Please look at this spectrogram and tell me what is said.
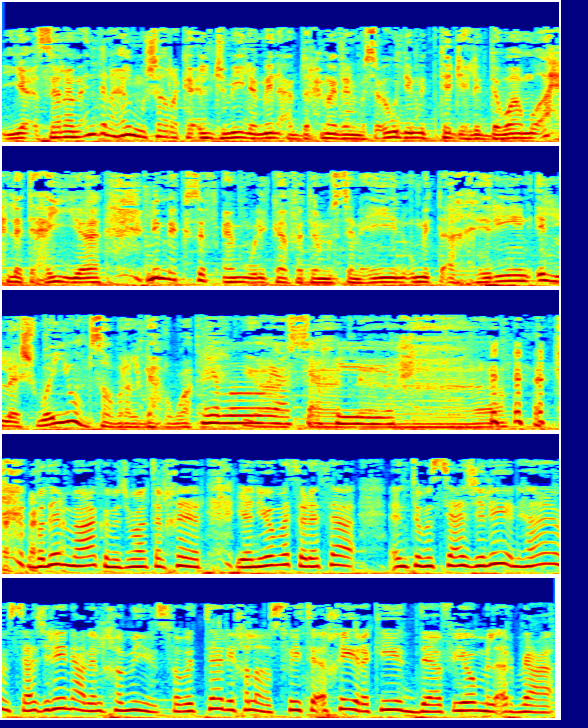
يا سلام. عندنا هالمشاركة الجميلة من عبد الرحمن المسعودي متجه للدوام. وأحلى تحية ل Mix FM ولكافة المستمعين ومتأخرين إلا شوي ومصور القهوة. يلا يا التأخير. بعدين معاكم يا جماعة الخير. يعني يوم الثلاثاء أنتم مستعجلين ها؟ مستعجلين على الخميس. فبالتالي خلاص في تأخير أكيد في يوم الأربعاء.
